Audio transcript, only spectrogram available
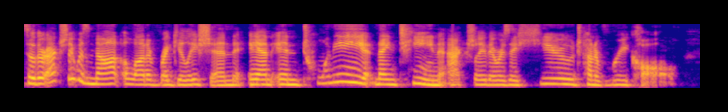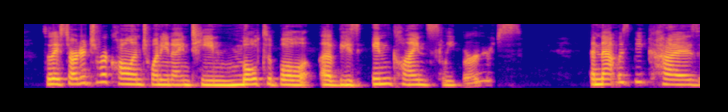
So there actually was not a lot of regulation. And in 2019, actually, there was a huge kind of recall. So they started to recall in 2019 multiple of these inclined sleepers. And that was because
